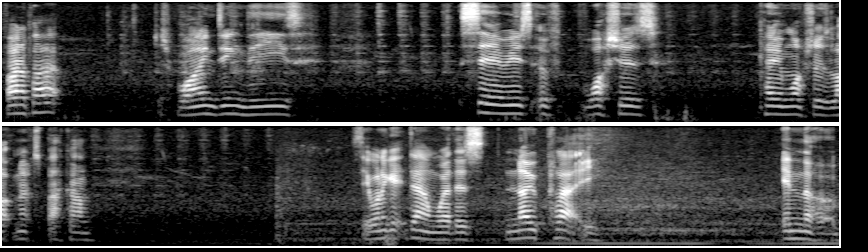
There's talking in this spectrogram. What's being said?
Final part, just winding these series of washers, cone washers, lock nuts back on. So you want to get down where there's no play in the hub.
